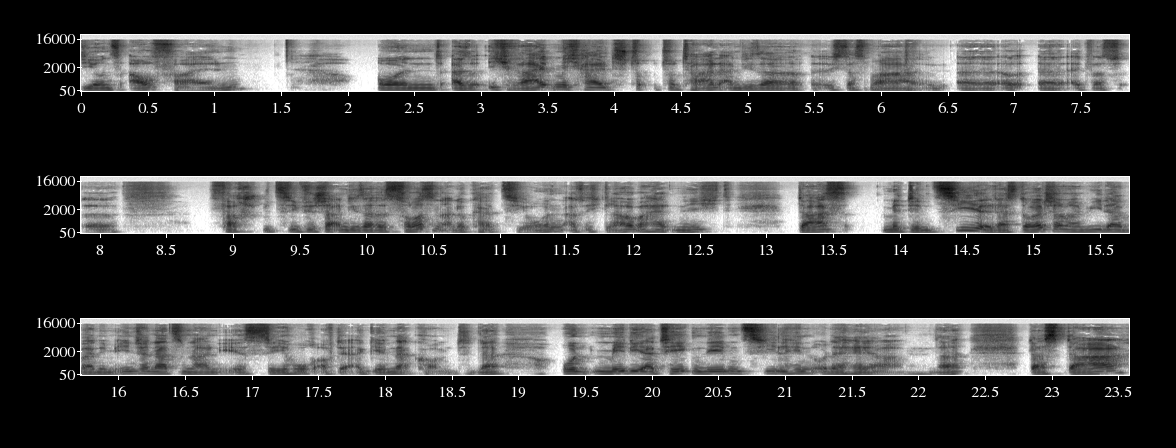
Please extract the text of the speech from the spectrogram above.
die uns auffallen. Und also ich reibe mich halt total an dieser, ich sag mal, äh, äh, etwas äh, fachspezifischer an dieser Ressourcenallokation. Also ich glaube halt nicht, dass mit dem Ziel, dass Deutschland mal wieder bei dem internationalen ESC hoch auf der Agenda kommt ne? und Mediatheken neben Ziel hin oder her, ne? dass da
